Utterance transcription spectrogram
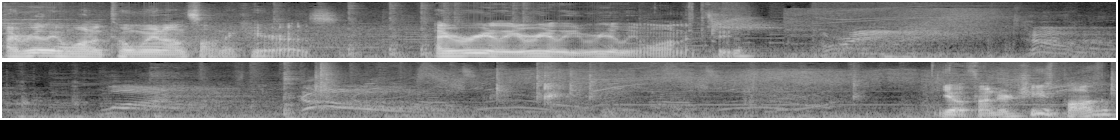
I really wanted to win on Sonic Heroes. I really, really, really wanted to. Yo, Thunder Cheese Pog.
